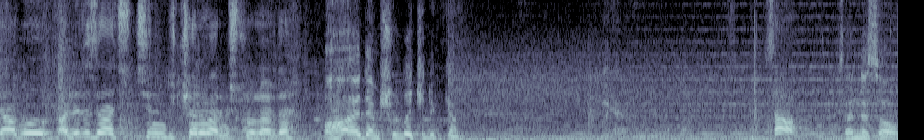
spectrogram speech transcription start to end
Ya bu Ali Rıza Çiçek'in dükkanı varmış buralarda. Aha Edem şuradaki dükkan. Sağ ol. Sen de sağ ol.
